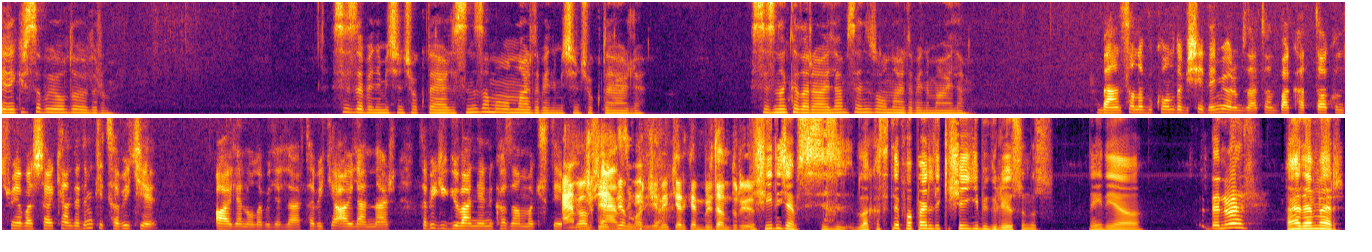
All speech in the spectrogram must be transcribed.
Gerekirse bu yolda ölürüm. Siz de benim için çok değerlisiniz ama onlar da benim için çok değerli. Siz ne kadar ailemseniz onlar da benim ailem. Ben sana bu konuda bir şey demiyorum zaten. Bak hatta konuşmaya başlarken dedim ki tabii ki ailen olabilirler. Tabii ki ailenler. Tabii ki güvenlerini kazanmak isteyebilirler. Amcık şey ağzı bekliyor. yerken birden duruyor. Bir şey diyeceğim. Siz La Casa de Papel'deki şey gibi gülüyorsunuz. Neydi ya? Denver. Ha Denver.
